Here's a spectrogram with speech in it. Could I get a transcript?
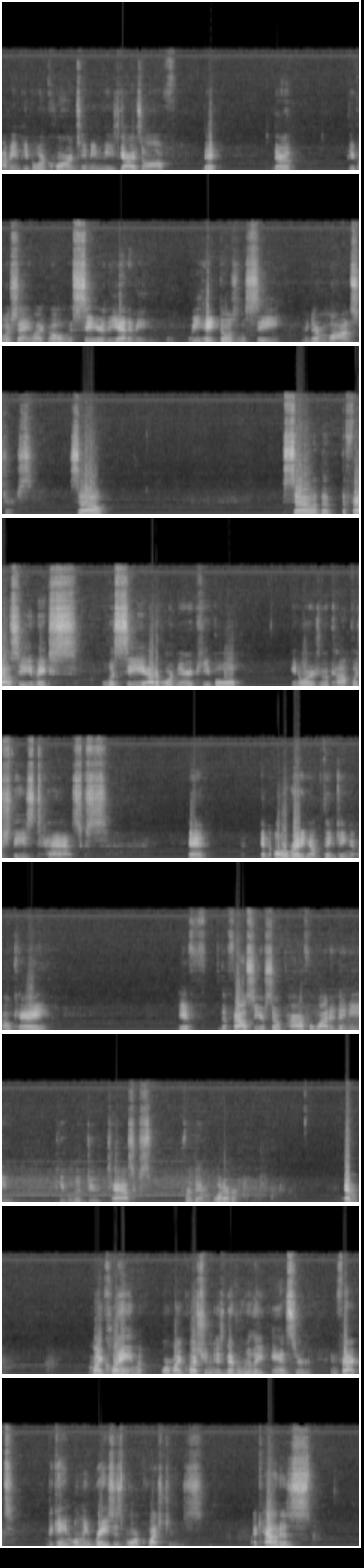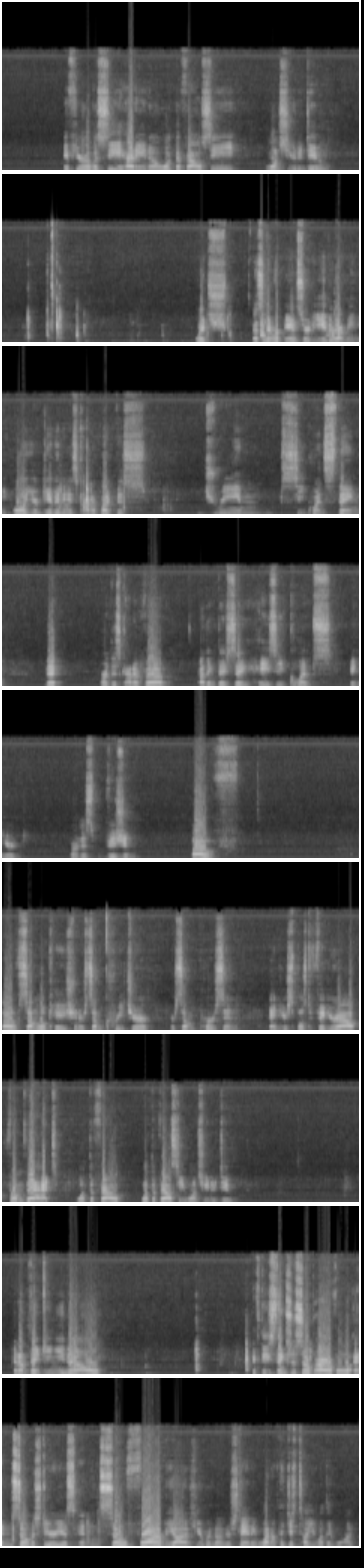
I mean, people are quarantining these guys off. That they're people are saying like, "Oh, l'Cie are the enemy. We hate those l'Cie." I mean, they're monsters. So, so the the fal'Cie makes l'Cie out of ordinary people in order to accomplish these tasks, and and already I'm thinking, okay, if the fal'Cie are so powerful, why did they need people to do tasks for them? Whatever. And my claim or my question is never really answered. In fact, the game only raises more questions. Like, how does. If you're a l'Cie, how do you know what the fal'Cie wants you to do? Which that's never answered either. I mean, all you're given is kind of like this dream sequence thing that, or this kind of, uh, I think they say hazy glimpse in your, or this vision of, of some location or some creature or some person, and you're supposed to figure out from that what the foul, what the fal'Cie wants you to do. And I'm thinking, you know, if these things are so powerful and so mysterious and so far beyond human understanding, why don't they just tell you what they want?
